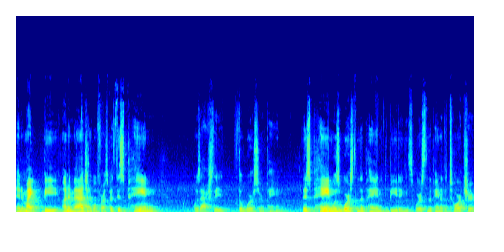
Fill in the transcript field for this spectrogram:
And it might be unimaginable for us, but this pain was actually the worser pain. This pain was worse than the pain of the beatings, worse than the pain of the torture,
